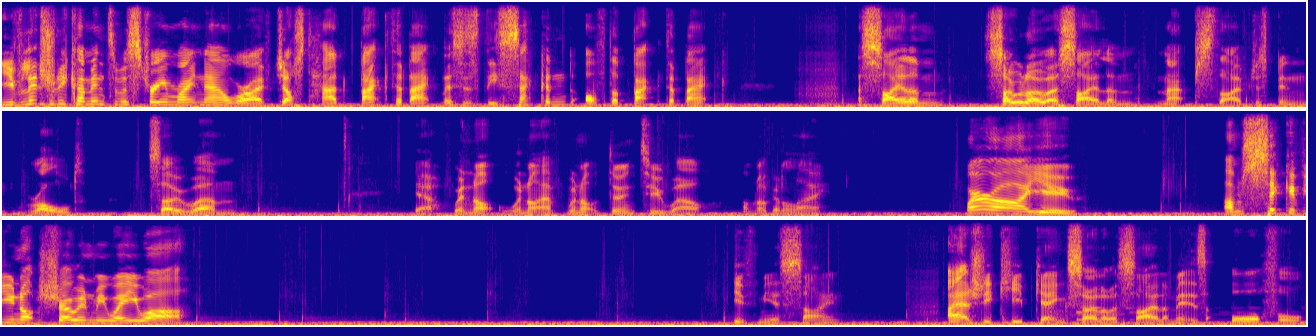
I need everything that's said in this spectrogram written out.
You've literally come into a stream right now where I've just had back-to-back. -back, this is the second of the back-to-back -back Asylum, Solo Asylum maps that I've just been rolled. So um, yeah, we're not we're not we're not doing too well. I'm not gonna lie. Where are you? I'm sick of you not showing me where you are. Give me a sign. I actually keep getting solo asylum. It is awful.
